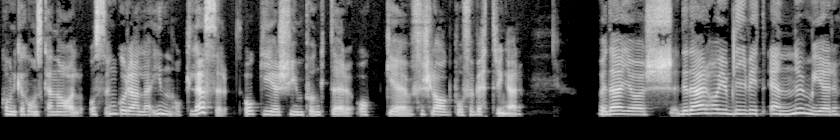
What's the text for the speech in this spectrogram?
kommunikationskanal och sen går alla in och läser och ger synpunkter och eh, förslag på förbättringar. Och det, där görs, det där har ju blivit ännu mer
